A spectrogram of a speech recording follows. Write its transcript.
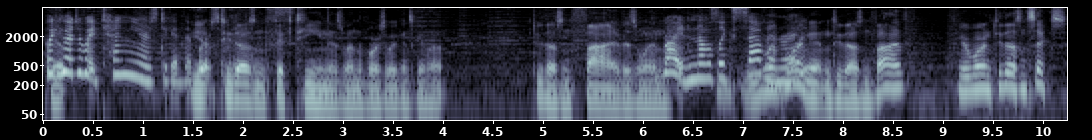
But you had to wait 10 years to get The Yep, Force 2015 is when The Force Awakens came out. 2005 is when. Right, and I was like You seven, weren't born right? yet in 2005. You were born in 2006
